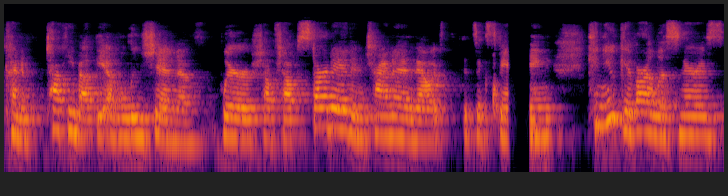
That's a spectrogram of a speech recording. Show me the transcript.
kind of talking about the evolution of where Shop Shop started in China and now it's expanding. Can you give our listeners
